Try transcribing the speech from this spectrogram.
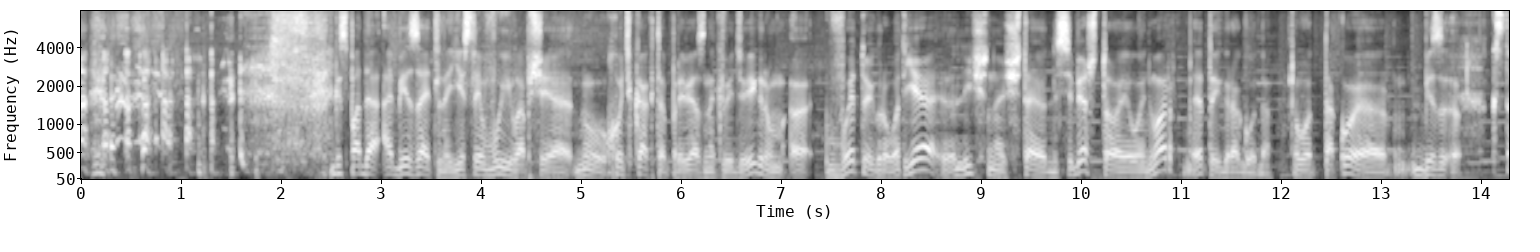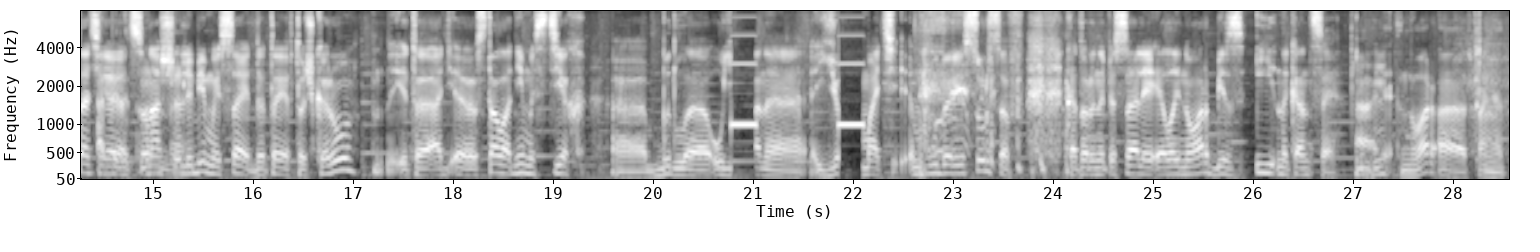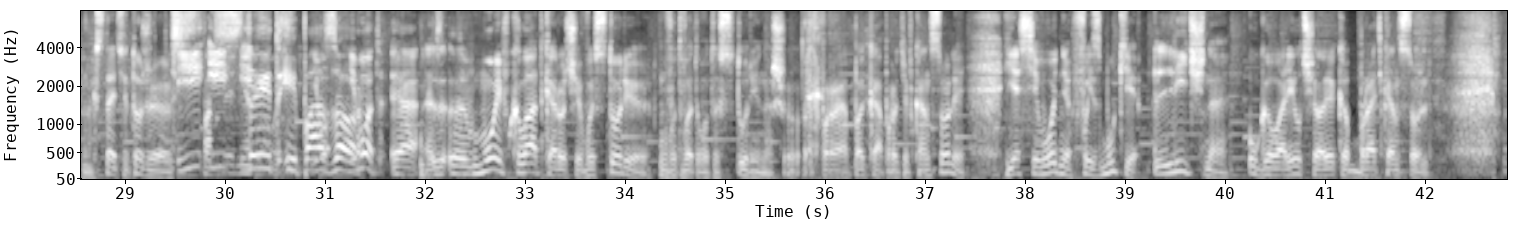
Господа, обязательно, если вы вообще, ну, хоть как-то привязаны к видеоиграм, э, в эту игру, вот я лично считаю для себя, что Элой Нуар — это игра года. Вот такое без... э, Кстати, наш любимый сайт dtf.ru это стал одним из тех э, быдло уебаное ё мать муда ресурсов, которые написали Элэй Нуар без «и» на конце. А, э, Нуар? А, понятно. кстати, тоже... И, и, Стыд и и позор. вот э, э, мой вклад, короче, в историю, вот в эту вот историю нашу про ПК против консолей, я сегодня в Фейсбуке лично уговорил человека брать консоль.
